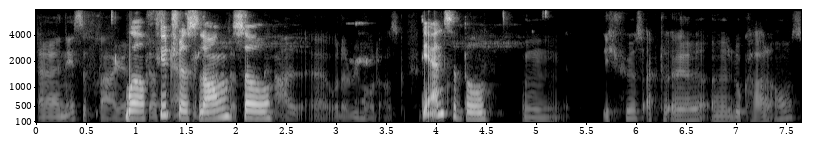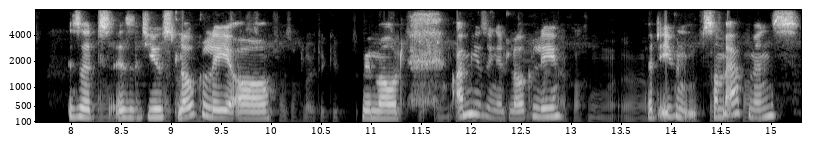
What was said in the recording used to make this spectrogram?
Äh, nächste Frage. Well, Das future is long, so lokal äh, oder remote ausgeführt? the Ansible Ähm, ich führe es aktuell äh, lokal aus. is it ähm, is Ähm, it used locally geachtet, dass es or durchaus auch Leute gibt, äh, remote? im I'm using it Admin-Umfeld, die halt locally, einfach ein äh, but even some admins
